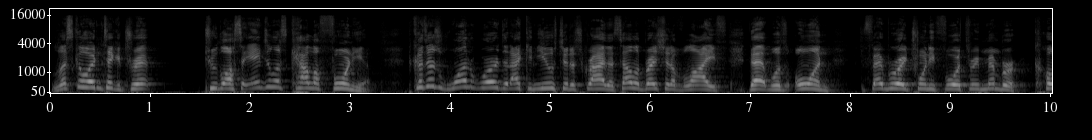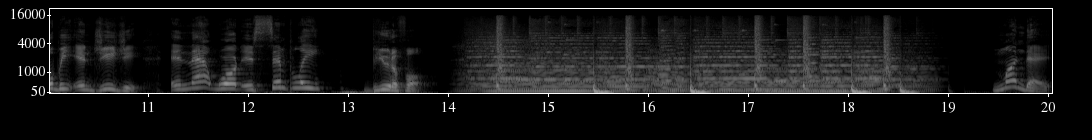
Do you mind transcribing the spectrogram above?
Let's go ahead and take a trip to Los Angeles, California because there's one word that I can use to describe the celebration of life that was on February 24th. Remember Kobe and Gigi. And that word is simply beautiful. Monday,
